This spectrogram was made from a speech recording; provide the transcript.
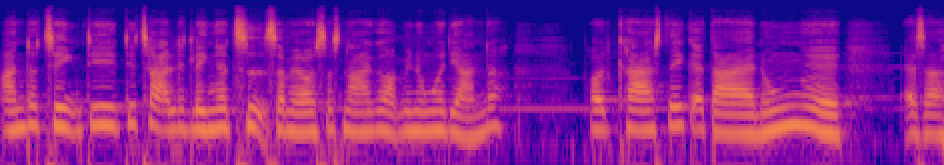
Andre ting, det, det tager lidt længere tid, som jeg også har snakket om i nogle af de andre podcast, ikke? At der er nogle, øh, altså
